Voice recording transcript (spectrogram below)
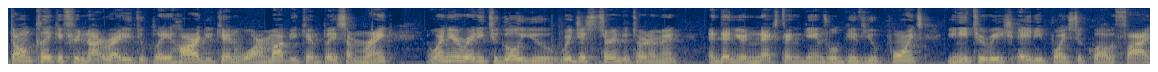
don't click if you're not ready to play hard. You can warm up, you can play some rank. And when you're ready to go, you register in the tournament and then your next 10 games will give you points. You need to reach 80 points to qualify.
